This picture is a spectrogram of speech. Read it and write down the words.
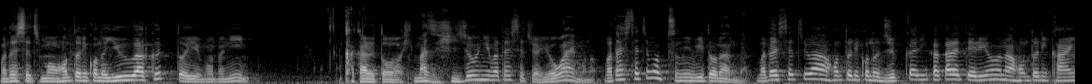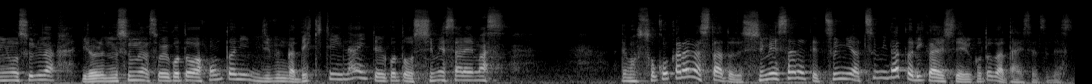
私たちも本当にこの誘惑というものにかかるとまず非常に私たちは弱いもの。私たちも罪人なんだ。私たちは本当にこの10回に書かれているような本当に勧誘をするないろいろ盗むなそういうことは本当に自分ができていないということを示されます。でもそこからがスタートで示されて罪は罪だと理解していることが大切です。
